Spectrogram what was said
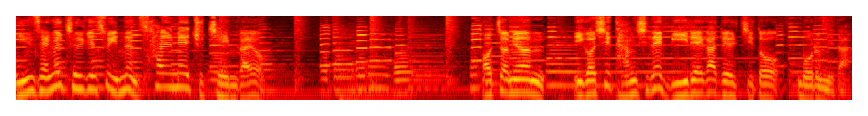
인생을 즐길 수 있는 삶의 주체인가요? 어쩌면 이것이 당신의 미래가 될지도 모릅니다.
